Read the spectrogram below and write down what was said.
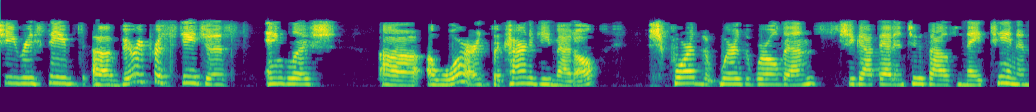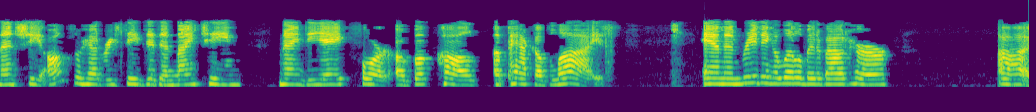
she received a very prestigious English uh, award, the Carnegie Medal, for the, Where the World Ends. She got that in 2018, and then she also had received it in 1998 for a book called A Pack of Lies. And in reading a little bit about her, uh,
